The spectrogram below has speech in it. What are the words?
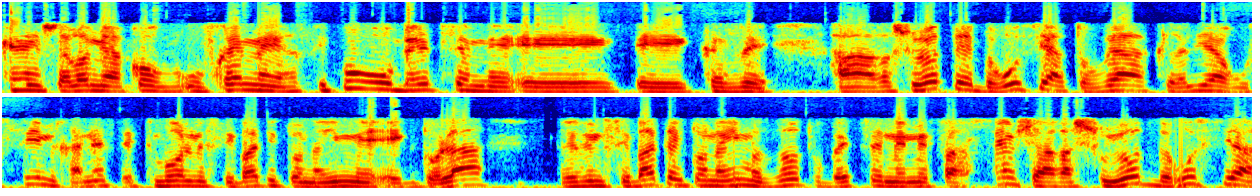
כן, שלום יעקב. ובכן, אה, הסיפור הוא בעצם אה, אה, אה, כזה. הרשויות אה, ברוסיה, התובע הכללי הרוסי, מכנס אתמול מסיבת עיתונאים אה, גדולה, ובמסיבת העיתונאים הזאת הוא בעצם מפרסם שהרשויות ברוסיה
